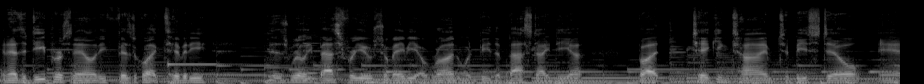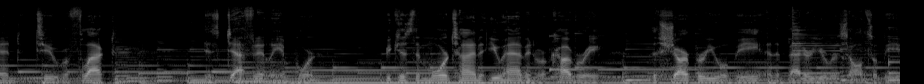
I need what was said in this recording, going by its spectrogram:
And as a D personality, physical activity is really best for you. So maybe a run would be the best idea. But taking time to be still and to reflect is definitely important because the more time that you have in recovery, the sharper you will be and the better your results will be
